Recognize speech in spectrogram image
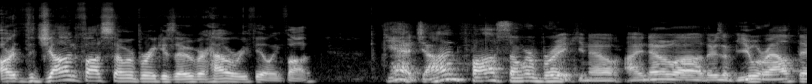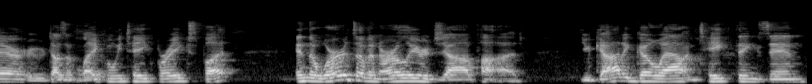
Our the John Foss summer break is over. How are we feeling, Foss? Yeah, John Foss summer break. You know, I know uh, there's a viewer out there who doesn't like when we take breaks, but in the words of an earlier job pod, you got to go out and take things in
